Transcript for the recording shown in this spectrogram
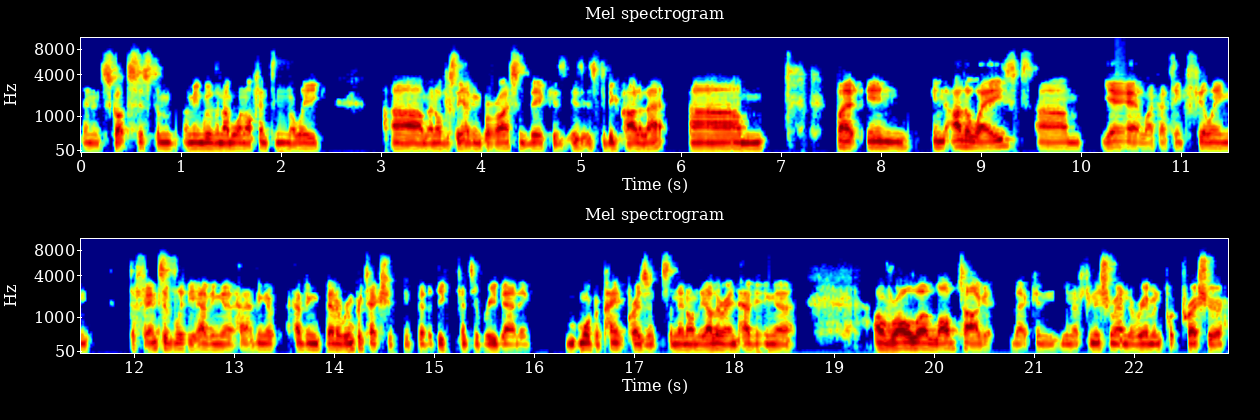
And in Scott's system, I mean, we're the number one offense in the league, um, and obviously having Bryce and Vic is, is, is a big part of that. Um, but in in other ways, um, yeah, like I think filling defensively, having a having a having better rim protection, better defensive rebounding, more of a paint presence, and then on the other end having a a roller lob target that can you know finish around the rim and put pressure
